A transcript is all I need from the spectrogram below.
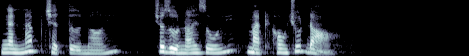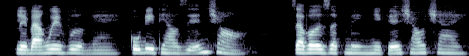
ngăn nắp trật tự nói, cho dù nói dối, mặt không chút đỏ. Lệ bà Nguyên vừa nghe Cũng đi theo diễn trò. Giả vờ giật mình nhìn phía cháu trai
